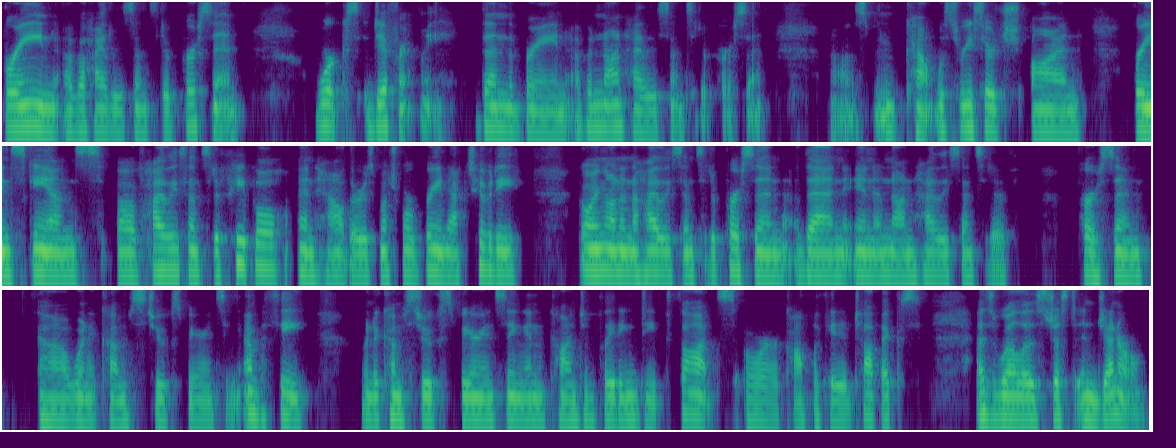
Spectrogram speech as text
brain of a highly sensitive person works differently than the brain of a non highly sensitive person. Uh, there's been countless research on brain scans of highly sensitive people and how there is much more brain activity going on in a highly sensitive person than in a non highly sensitive person uh, when it comes to experiencing empathy, when it comes to experiencing and contemplating deep thoughts or complicated topics, as well as just in general.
